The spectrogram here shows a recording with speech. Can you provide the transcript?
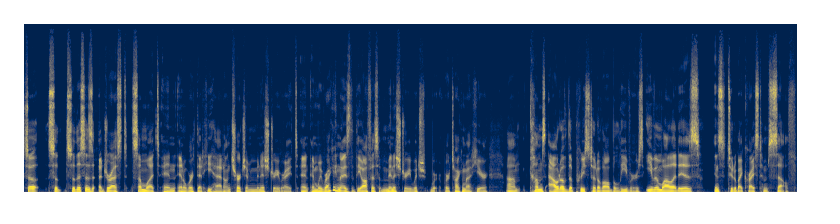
So, so, so this is addressed somewhat in, in a work that he had on church and ministry, right? And and we recognize that the office of ministry, which we're, we're talking about here, um, comes out of the priesthood of all believers, even while it is instituted by Christ Himself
